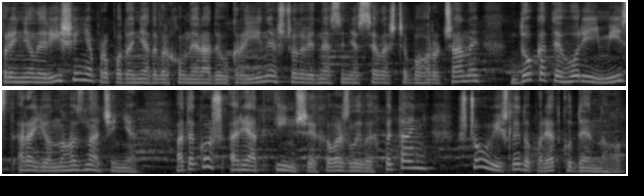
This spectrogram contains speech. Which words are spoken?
Прийняли рішення про подання до Верховної Ради України щодо віднесення селища Богородчани до категорії міст районного значення, а також ряд інших важливих питань, що увійшли до порядку денного.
